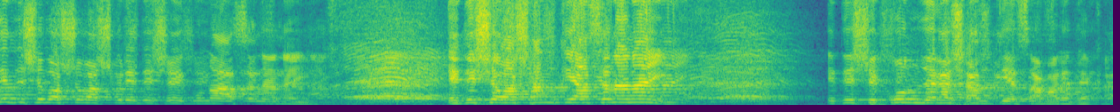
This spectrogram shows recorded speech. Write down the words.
যে দেশে বসবাস করি দেশে গুণা আছে না নাই? এদেশে অশান্তি আছে না নাই? এদেশে কোন জায়গায় শান্তি আছে আমারে দেখা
